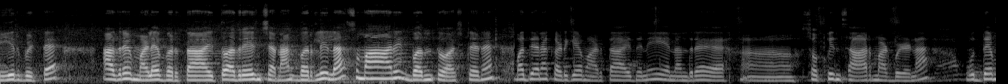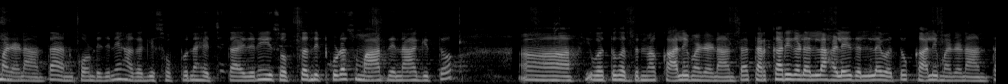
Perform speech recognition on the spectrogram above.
ನೀರು ಬಿಟ್ಟೆ. ಆದರೆ ಮಳೆ ಬರ್ತಾ ಇತ್ತು. ಆದರೆ ಏನು ಚೆನ್ನಾಗಿ ಬರಲಿಲ್ಲ. ಸುಮಾರಿಗೆ ಬಂತು ಅಷ್ಟೇ ಮಧ್ಯಾಹ್ನ ಕಡಿಗೆ ಮಾಡ್ತಾ ಇದ್ದೀನಿ. ಏನಂದರೆ ಸೊಪ್ಪಿನ ಸಾರು ಮಾಡಿಬಿಡೋಣ. ಮುದ್ದೆ ಮಾಡೋಣ ಅಂತ ಅಂದ್ಕೊಂಡಿದ್ದೀನಿ ಹಾಗಾಗಿ ಸೊಪ್ಪನ್ನ ಹೆಚ್ಚುತ್ತಾ ಇದ್ದೀನಿ. ಈ ಸೊಪ್ಪು ತಂದಿಟ್ಟು ಕೂಡ ಸುಮಾರು ದಿನ ಆಗಿತ್ತು. ಇವತ್ತು ಅದನ್ನು ಖಾಲಿ ಮಾಡೋಣ ಅಂತ. ತರಕಾರಿಗಳೆಲ್ಲ ಹಳೆಯದೆಲ್ಲ ಇವತ್ತು ಖಾಲಿ ಮಾಡೋಣ ಅಂತ.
